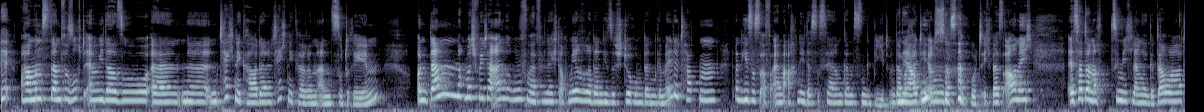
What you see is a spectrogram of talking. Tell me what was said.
Äh. Haben uns dann versucht, irgendwie da so äh, eine, einen Techniker oder eine Technikerin anzudrehen. Und dann nochmal später angerufen, weil vielleicht auch mehrere dann diese Störung dann gemeldet hatten. Dann hieß es auf einmal, ach nee, das ist ja im ganzen Gebiet. Und da war Ja, halt ups. irgendwas kaputt. Ich weiß auch nicht. Es hat dann noch ziemlich lange gedauert.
